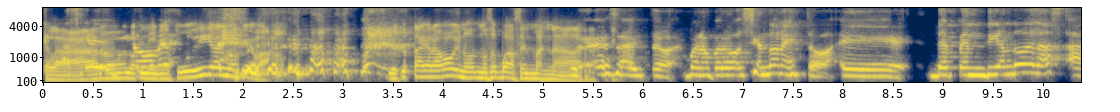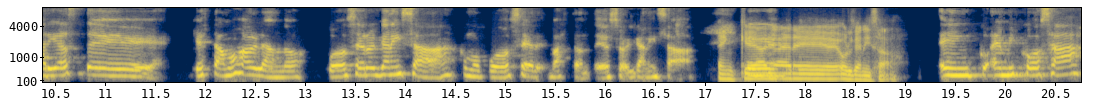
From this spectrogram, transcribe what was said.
Claro, lo, que tú digas es lo que va. esto está grabado y no, no, se puede hacer más nada. Exacto. Bueno, pero siendo honesto, eh, dependiendo de las áreas de que estamos hablando, puedo ser organizada como puedo ser bastante desorganizada. ¿En qué área eh, eres organizada? En, mis cosas,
